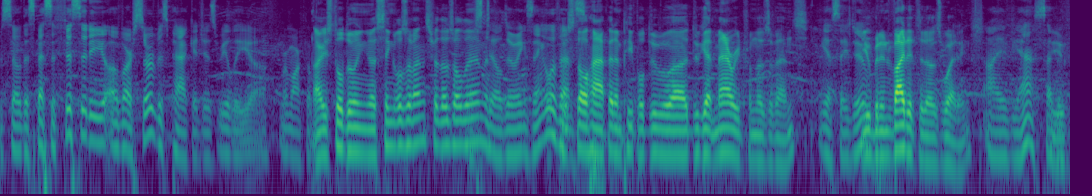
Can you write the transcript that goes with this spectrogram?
so the specificity of our service package is really uh, remarkable. Are you still doing uh, singles events for those old We're still doing single They events. still happen, and people do uh, do get married from those events. Yes, they do. You've been invited to those weddings. I've yes. I've You've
